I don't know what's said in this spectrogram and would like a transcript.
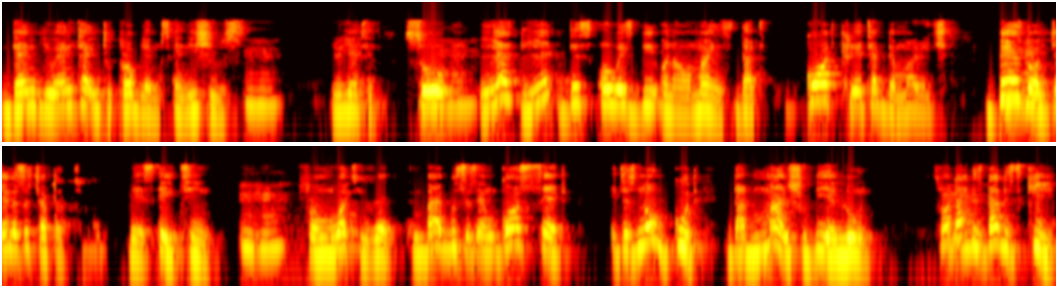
then you enter into problems and issues. Mhm. You get it? So Mhm. let let this always be on our minds that God created the marriage based Mhm. on Genesis chapter 2, verse 18 Mhm. from what you read. The Bible says, and God said, it is not good that man should be alone. So that is Mhm. that is key.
